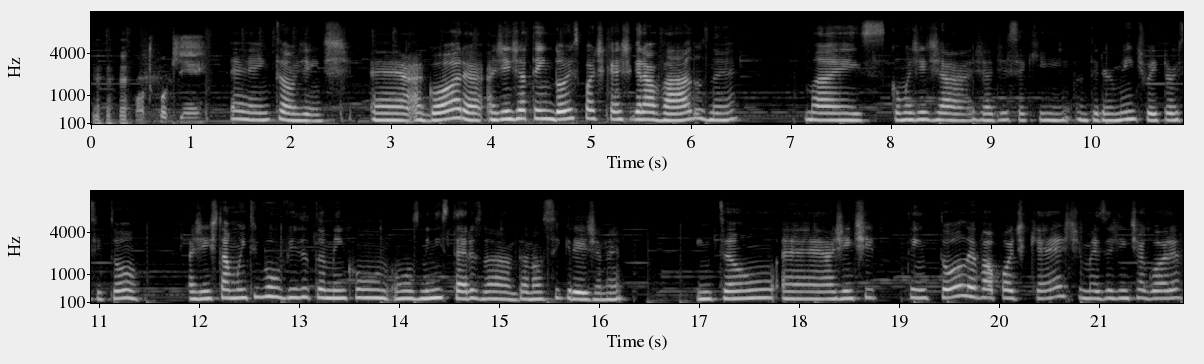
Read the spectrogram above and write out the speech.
Conta um pouquinho. É, então, gente, é, agora a gente já tem dois podcasts gravados, né? Mas, como a gente já, já disse aqui anteriormente, o Heitor citou, a gente está muito envolvido também com os ministérios da, da nossa igreja, né? Então, é, a gente tentou levar o podcast, mas a gente agora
